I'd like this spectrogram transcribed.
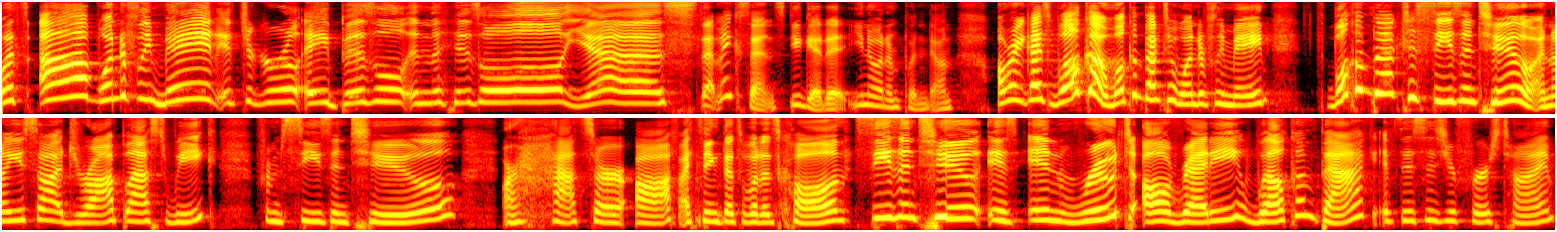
What's up? Wonderfully made. It's your girl A Bizzle in the hizzle. Yes, that makes sense. You get it. You know what I'm putting down. All right, guys, welcome. Welcome back to Wonderfully Made. Welcome back to season two. I know you saw it drop last week from season two. Our hats are off. I think that's what it's called. Season two is en route already. Welcome back. If this is your first time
